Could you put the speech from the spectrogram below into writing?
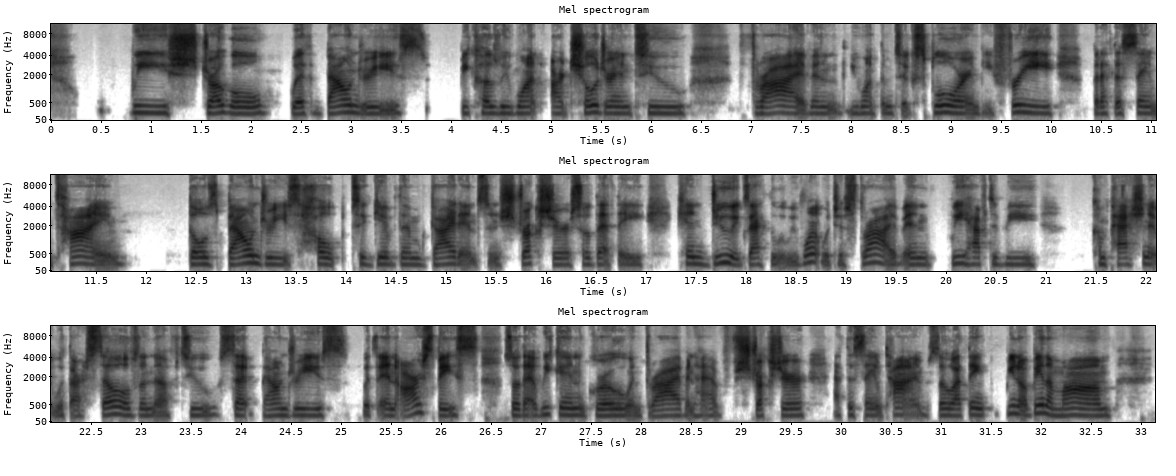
we struggle with boundaries because we want our children to thrive and you want them to explore and be free. But at the same time those boundaries help to give them guidance and structure so that they can do exactly what we want which is thrive. And we have to be compassionate with ourselves enough to set boundaries within our space so that we can grow and thrive and have structure at the same time. So I think, you know, being a mom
